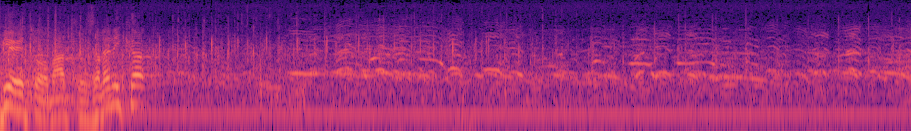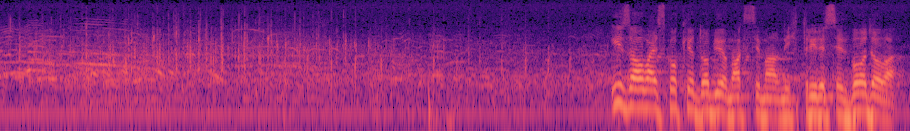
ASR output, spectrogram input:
Bio je to Mato Zelenika. I za ovaj skok je dobio maksimalnih 30 bodova.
